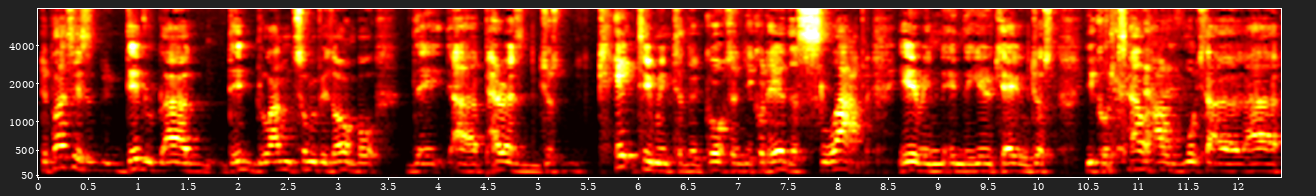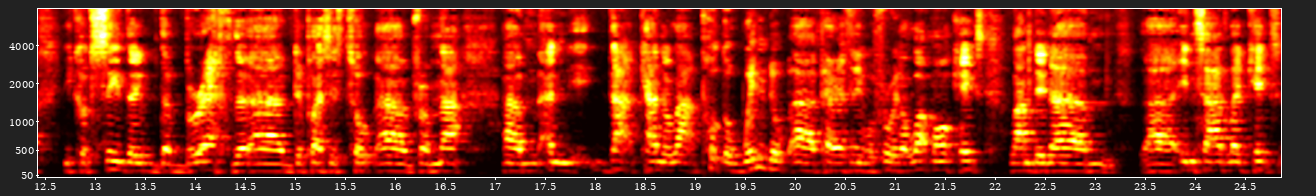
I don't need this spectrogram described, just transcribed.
Du Plessis did uh, did land some of his own, but the uh, Perez just kicked him into the guts, and you could hear the slap here in, in the UK. Just you could tell how much that uh, uh, you could see the the breath that uh, Du Plessis took uh, from that. Um, and that kind of like put the wind up uh, Perez, and he was throwing a lot more kicks, landing um, uh, inside leg kicks.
